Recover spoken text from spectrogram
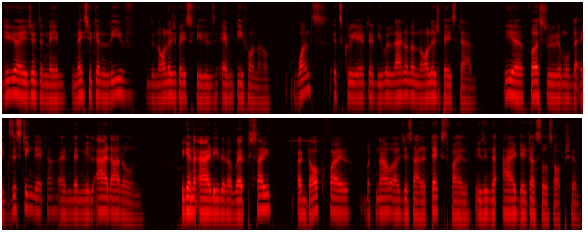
give your agent a name. Next you can leave the knowledge base fields empty for now. Once it's created you will land on the knowledge base tab. Here first we'll remove the existing data and then we'll add our own. You can add either a website a doc file but now I'll just add a text file using the add data source option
